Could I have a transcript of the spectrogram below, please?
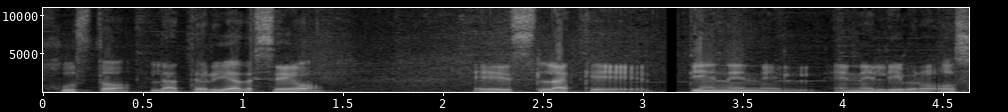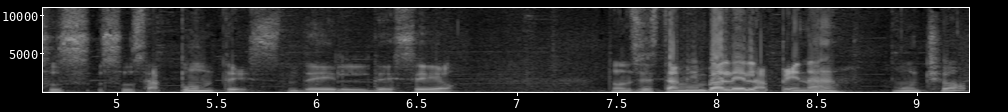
justo la teoría de deseo es la que tiene en el, en el libro, o sus, sus apuntes del deseo. Entonces también vale la pena mucho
